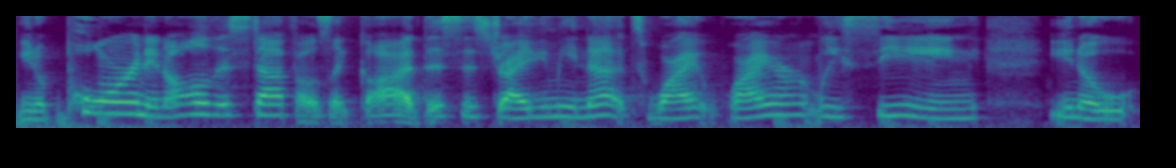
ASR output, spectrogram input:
you know porn and all this stuff. I was like god this is driving me nuts. Why why aren't we seeing you know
